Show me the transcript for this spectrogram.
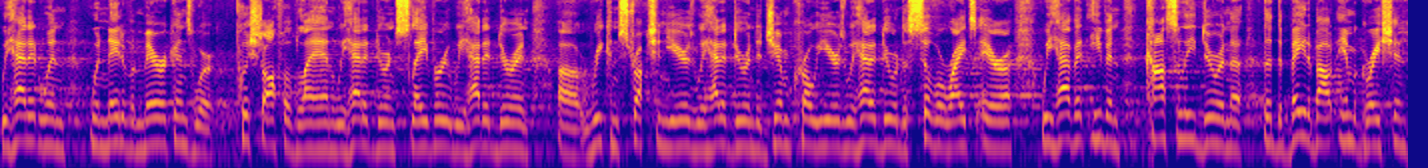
We had it when, when Native Americans were pushed off of land. We had it during slavery. We had it during uh, Reconstruction years. We had it during the Jim Crow years. We had it during the Civil Rights era. We have it even constantly during the, the debate about immigration.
